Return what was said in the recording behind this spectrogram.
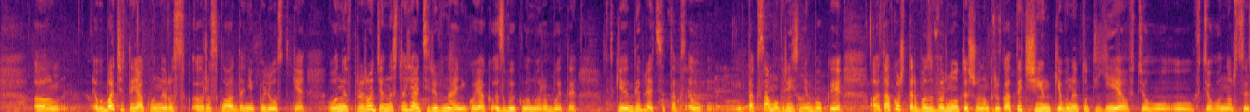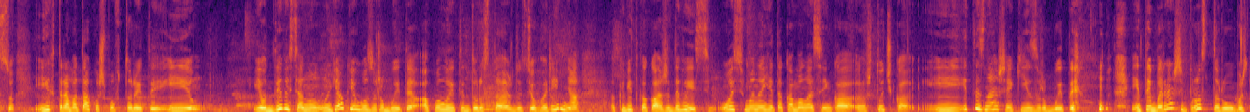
Ви бачите, як вони розкладені пелюстки. Вони в природі не стоять рівненько, як звикли ми робити. Такі дивляться так, так само в різні боки. А також треба звернути, що, наприклад, тичинки, вони тут є в цього, в цього нарцису. Їх треба також повторити. І, і от дивишся, ну, ну як його зробити? А коли ти доростаєш до цього рівня, квітка каже: дивись, ось в мене є така малесенька е, штучка, і, і ти знаєш, як її зробити. І ти береш і просто робиш.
